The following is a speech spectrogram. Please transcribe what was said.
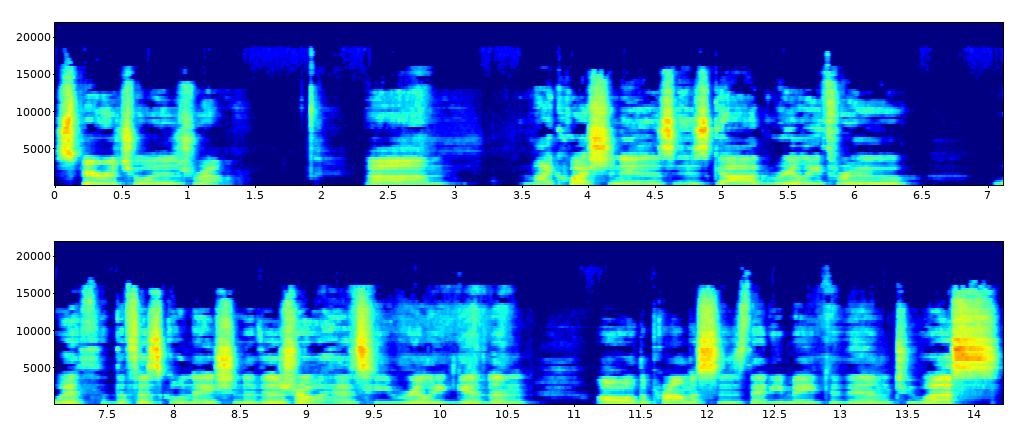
spiritual Israel. Um, my question is Is God really through with the physical nation of Israel? Has He really given all the promises that He made to them to us?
